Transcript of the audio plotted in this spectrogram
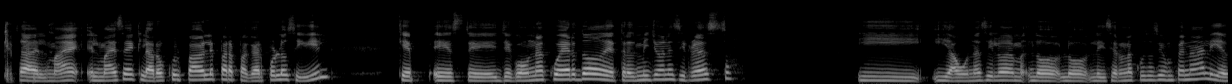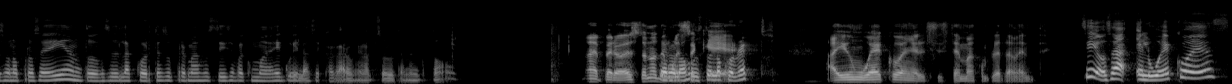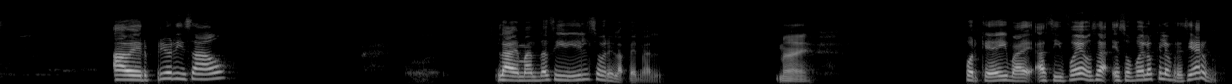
qué O sea, el MAE, el MAE se declaró culpable para pagar por lo civil, que este, llegó a un acuerdo de 3 millones y resto. Y, y aún así lo, lo- lo- le hicieron la acusación penal y eso no procedía. Entonces la Corte Suprema de Justicia fue como de, "Ay, güey, la se cagaron en absolutamente todo. pero esto nos Pero lo justo es lo que correcto. hay un hueco en el sistema completamente. Sí, o sea, el hueco es haber priorizado la demanda civil sobre la penal. Mae, Porque así fue, o sea, eso fue lo que le ofrecieron.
